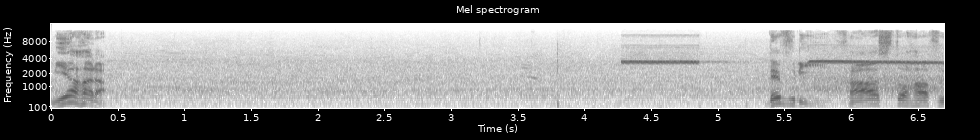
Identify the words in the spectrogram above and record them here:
宮原。レフリーファーストハーフ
